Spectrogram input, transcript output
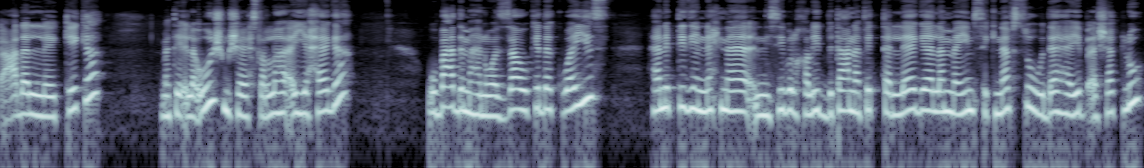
على الكيكة. ما تقلقوش مش هيحصل لها أي حاجة. وبعد ما هنوزعه كده كويس هنبتدي إن إحنا نسيب الخليط بتاعنا في التلاجة لما يمسك نفسه وده هيبقى شكله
